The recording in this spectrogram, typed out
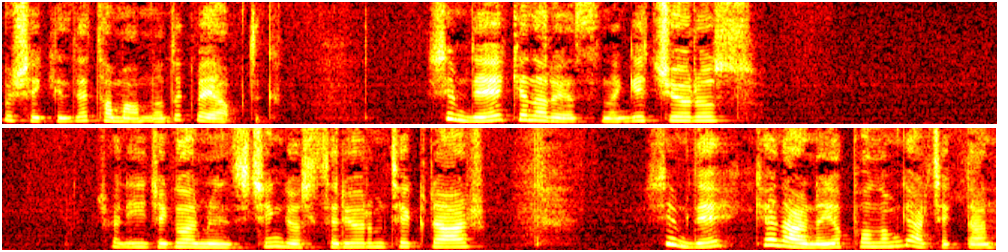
bu şekilde tamamladık ve yaptık. Şimdi kenar oyasına geçiyoruz. Şöyle iyice görmeniz için gösteriyorum tekrar. Şimdi kenarına yapalım. Gerçekten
